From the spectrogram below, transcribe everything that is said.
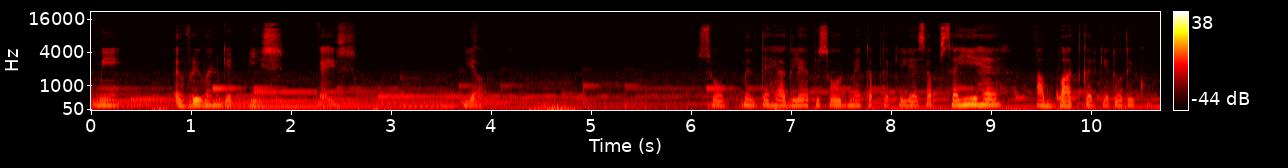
may everyone get peace guys yeah so मिलते हैं अगले एपिसोड में, तब तक के लिए सब सही है। आप बात करके तो देखो।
